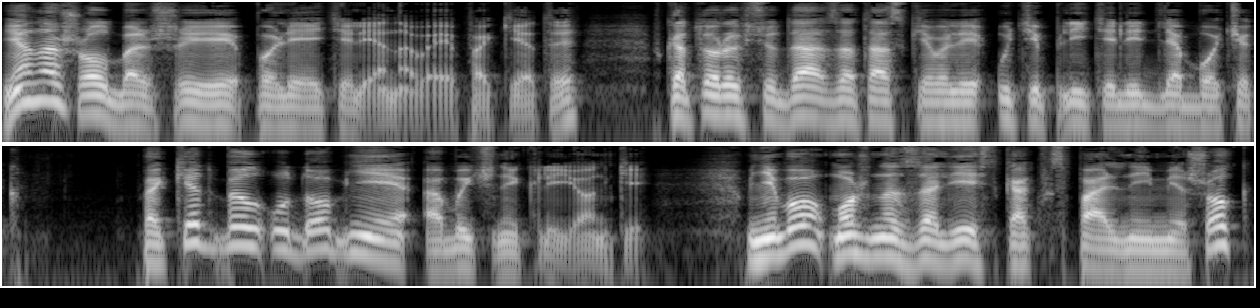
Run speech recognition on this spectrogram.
я нашел большие полиэтиленовые пакеты, в которых сюда затаскивали утеплители для бочек. Пакет был удобнее обычной клеенки. В него можно залезть, как в спальный мешок,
